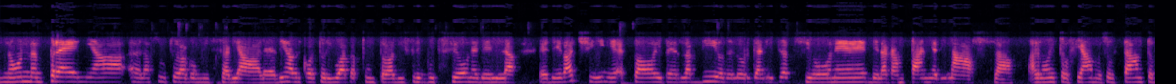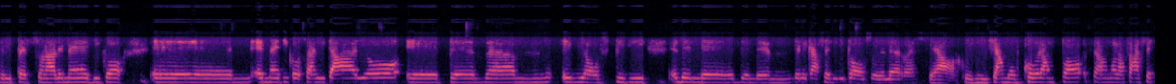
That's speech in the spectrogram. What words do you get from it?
non premia eh, la struttura commissariale, prima per quanto riguarda appunto la distribuzione del- eh, dei vaccini e poi per l'avvio dell'organizzazione della campagna di massa. Al momento siamo soltanto per il personale medico ehm, e medico sanitario e per ehm, e gli ospiti eh, delle, delle- delle case di riposo dell'RSA, quindi siamo ancora un po' siamo alla fase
